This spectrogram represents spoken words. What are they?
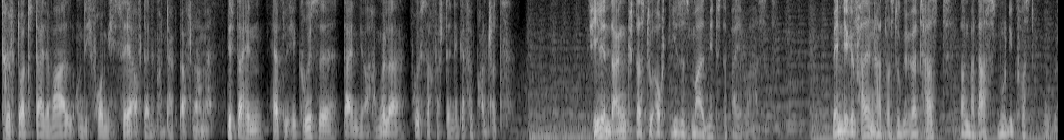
triff dort deine Wahl und ich freue mich sehr auf deine Kontaktaufnahme. Bis dahin, herzliche Grüße, dein Joachim Müller, Prüfsachverständiger für Brandschutz. Vielen Dank, dass du auch dieses Mal mit dabei warst. Wenn dir gefallen hat, was du gehört hast, dann war das nur die Kostprobe.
